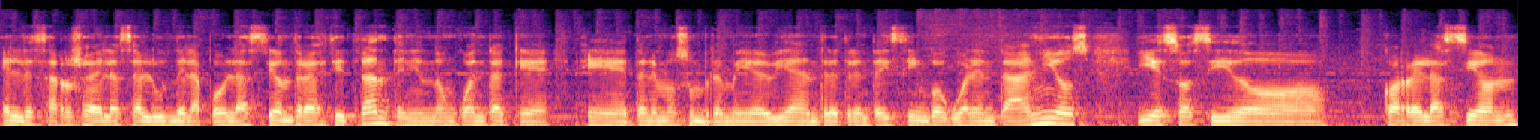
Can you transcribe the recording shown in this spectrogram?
el desarrollo de la salud de la población travesti trans teniendo en cuenta que eh, tenemos un promedio de vida de entre 35 y 40 años y eso ha sido correlación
